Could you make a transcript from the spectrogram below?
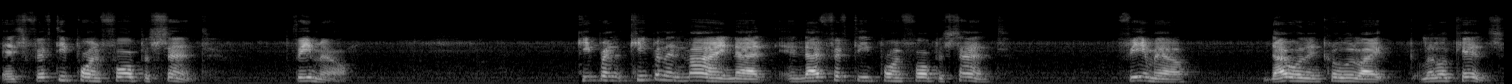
It's 50.4% female. Keeping, keeping in mind that in that 50.4% female, that would include like little kids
